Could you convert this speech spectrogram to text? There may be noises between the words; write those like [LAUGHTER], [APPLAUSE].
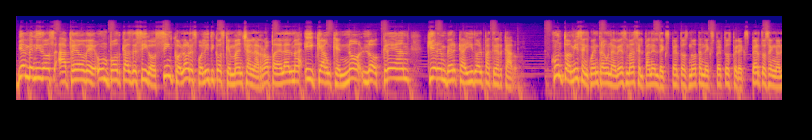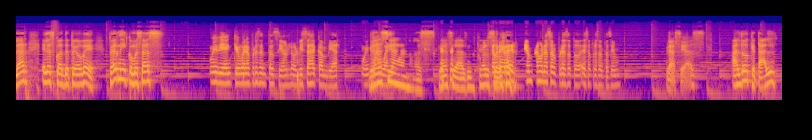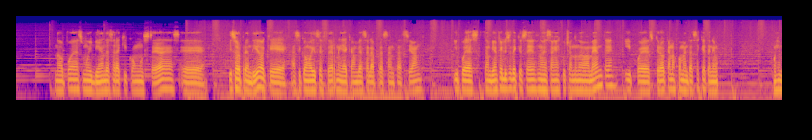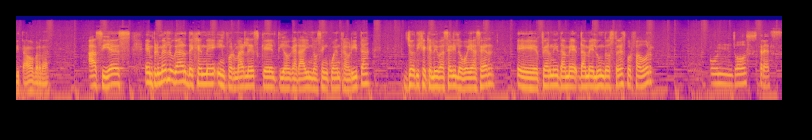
Bienvenidos a POV, un podcast de Sigo, sin colores políticos que manchan la ropa del alma y que aunque no lo crean, quieren ver caído al patriarcado. Junto a mí se encuentra una vez más el panel de expertos no tan expertos pero expertos en hablar, el squad de POV. Ferni, ¿cómo estás? Muy bien, qué buena presentación, lo volviste a cambiar. Muy, gracias, gracias, mi [LAUGHS] esfuerzo. Siempre es una sorpresa toda esa presentación. Gracias. Aldo, ¿qué tal? No, pues muy bien de estar aquí con ustedes eh, y sorprendido que, así como dice Fernie, ya cambiase la presentación. Y pues también felices de que ustedes nos están escuchando nuevamente y pues creo que nos comentaste que tenemos invitados, ¿verdad? Así es. En primer lugar, déjenme informarles que el tío Garay no se encuentra ahorita. Yo dije que lo iba a hacer y lo voy a hacer. Eh, Fernie, dame, dame el 1, 2, 3, por favor. Un, dos, tres.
